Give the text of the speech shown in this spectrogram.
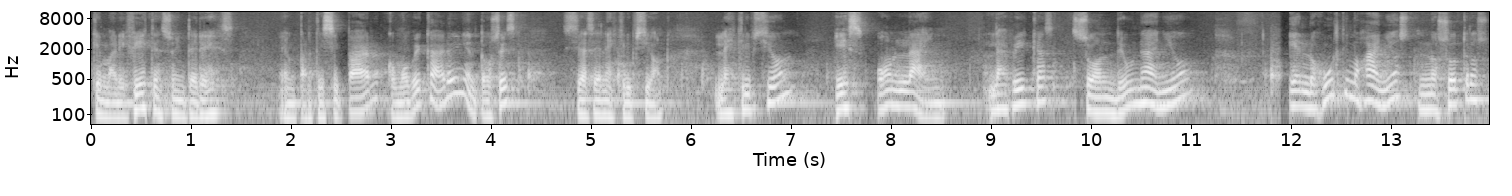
que manifiesten su interés en participar como becario y entonces se hace la inscripción. La inscripción es online. Las becas son de un año. En los últimos años nosotros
